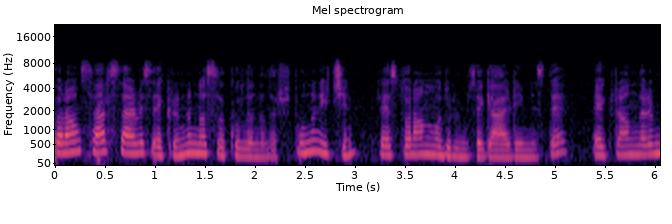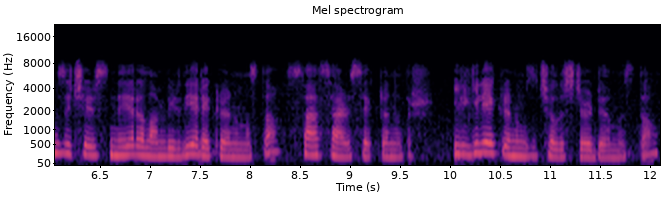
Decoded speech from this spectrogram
Restoran self servis ekranı nasıl kullanılır? Bunun için restoran modülümüze geldiğimizde ekranlarımız içerisinde yer alan bir diğer ekranımız da self servis ekranıdır. İlgili ekranımızı çalıştırdığımızda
